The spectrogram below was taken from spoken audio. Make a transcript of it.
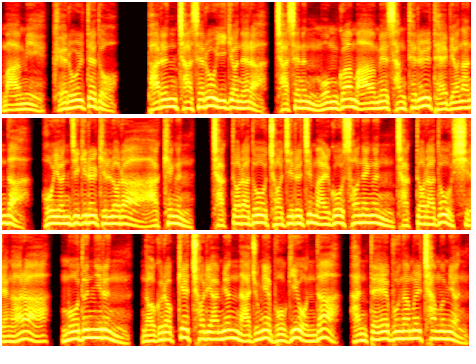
마음이 괴로울 때도 바른 자세로 이겨내라. 자세는 몸과 마음의 상태를 대변한다. 호연지기를 길러라. 악행은 작더라도 저지르지 말고 선행은 작더라도 실행하라. 모든 일은 너그럽게 처리하면 나중에 복이 온다. 한때의 분함을 참으면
